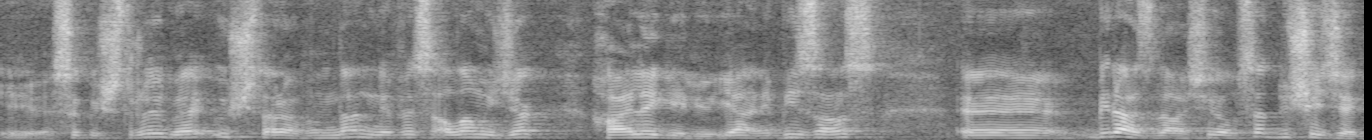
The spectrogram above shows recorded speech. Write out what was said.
e, sıkıştırıyor ve üç tarafından nefes alamayacak hale geliyor. Yani Bizans e, biraz daha şey olsa düşecek.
